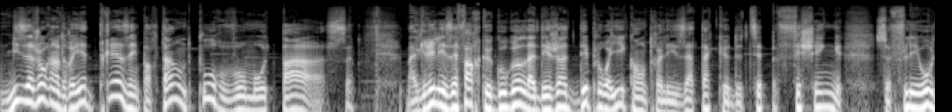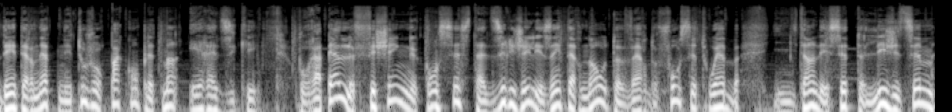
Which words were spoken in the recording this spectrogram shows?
Mise à jour Android très importante pour vos mots de passe. Malgré les efforts que Google a déjà déployés contre les attaques de type phishing, ce fléau d'Internet n'est toujours pas complètement éradiqué. Pour rappel, le phishing consiste à diriger les internautes vers de faux sites web imitant des sites légitimes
